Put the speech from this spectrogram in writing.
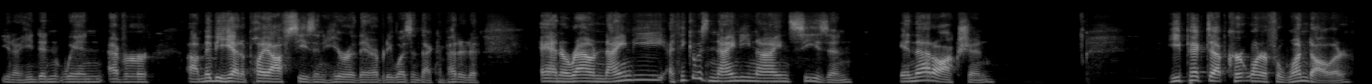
You know, he didn't win ever uh, maybe he had a playoff season here or there, but he wasn't that competitive. And around 90, I think it was 99 season in that auction, he picked up Kurt Warner for one dollar.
